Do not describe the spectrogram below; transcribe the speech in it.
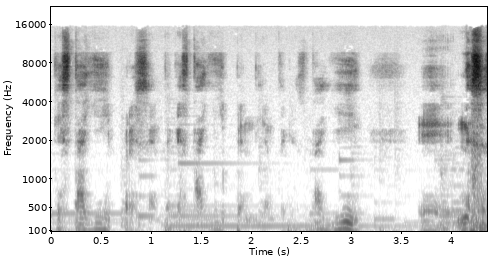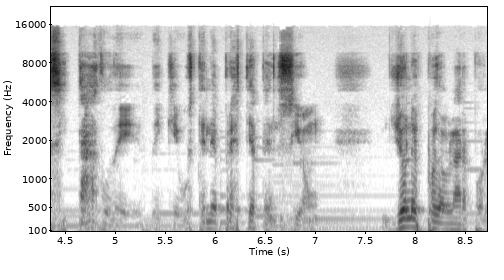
que está allí presente, que está allí pendiente, que está allí eh, necesitado de, que usted le preste atención. Yo les puedo hablar por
